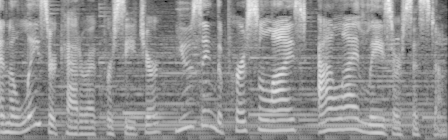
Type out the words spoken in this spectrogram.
and a laser cataract procedure using the personalized ALLY laser system.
